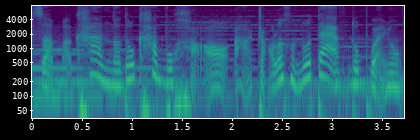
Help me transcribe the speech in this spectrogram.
怎么看呢都看不好啊，找了很多大夫都不管用。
